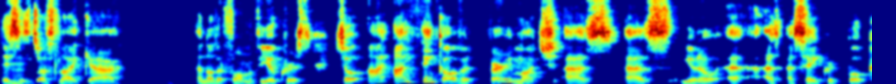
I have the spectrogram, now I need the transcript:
This mm. is just like uh, another form of Eucharist. So I, I think of it very much as as you know a, a, a sacred book,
